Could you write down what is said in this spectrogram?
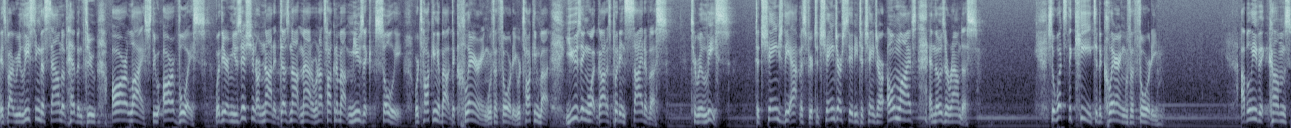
is by releasing the sound of heaven through our lives, through our voice. Whether you're a musician or not, it does not matter. We're not talking about music solely. We're talking about declaring with authority. We're talking about using what God has put inside of us to release, to change the atmosphere, to change our city, to change our own lives and those around us. So, what's the key to declaring with authority? I believe it comes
